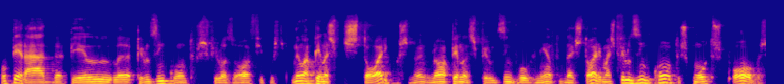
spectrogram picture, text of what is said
operada pela, pelos encontros filosóficos, não apenas históricos, né? não apenas pelo desenvolvimento da história, mas pelos encontros com outros povos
